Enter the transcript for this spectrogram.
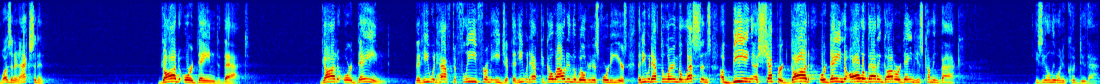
wasn't an accident. God ordained that. God ordained that he would have to flee from Egypt, that he would have to go out in the wilderness 40 years, that he would have to learn the lessons of being a shepherd. God ordained all of that, and God ordained his coming back. He's the only one who could do that.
